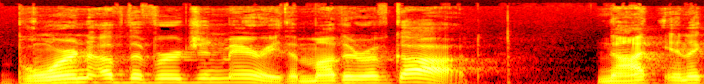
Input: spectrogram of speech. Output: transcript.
born of the Virgin Mary, the Mother of God, not in a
